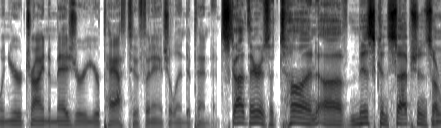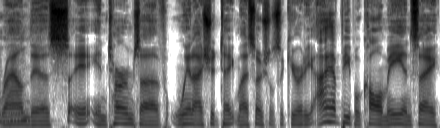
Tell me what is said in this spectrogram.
when you're trying to measure your path to financial independence. Scott, there is a ton of misconceptions mm-hmm. around this in terms of when I should take my Social Security. I have people call me and say,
